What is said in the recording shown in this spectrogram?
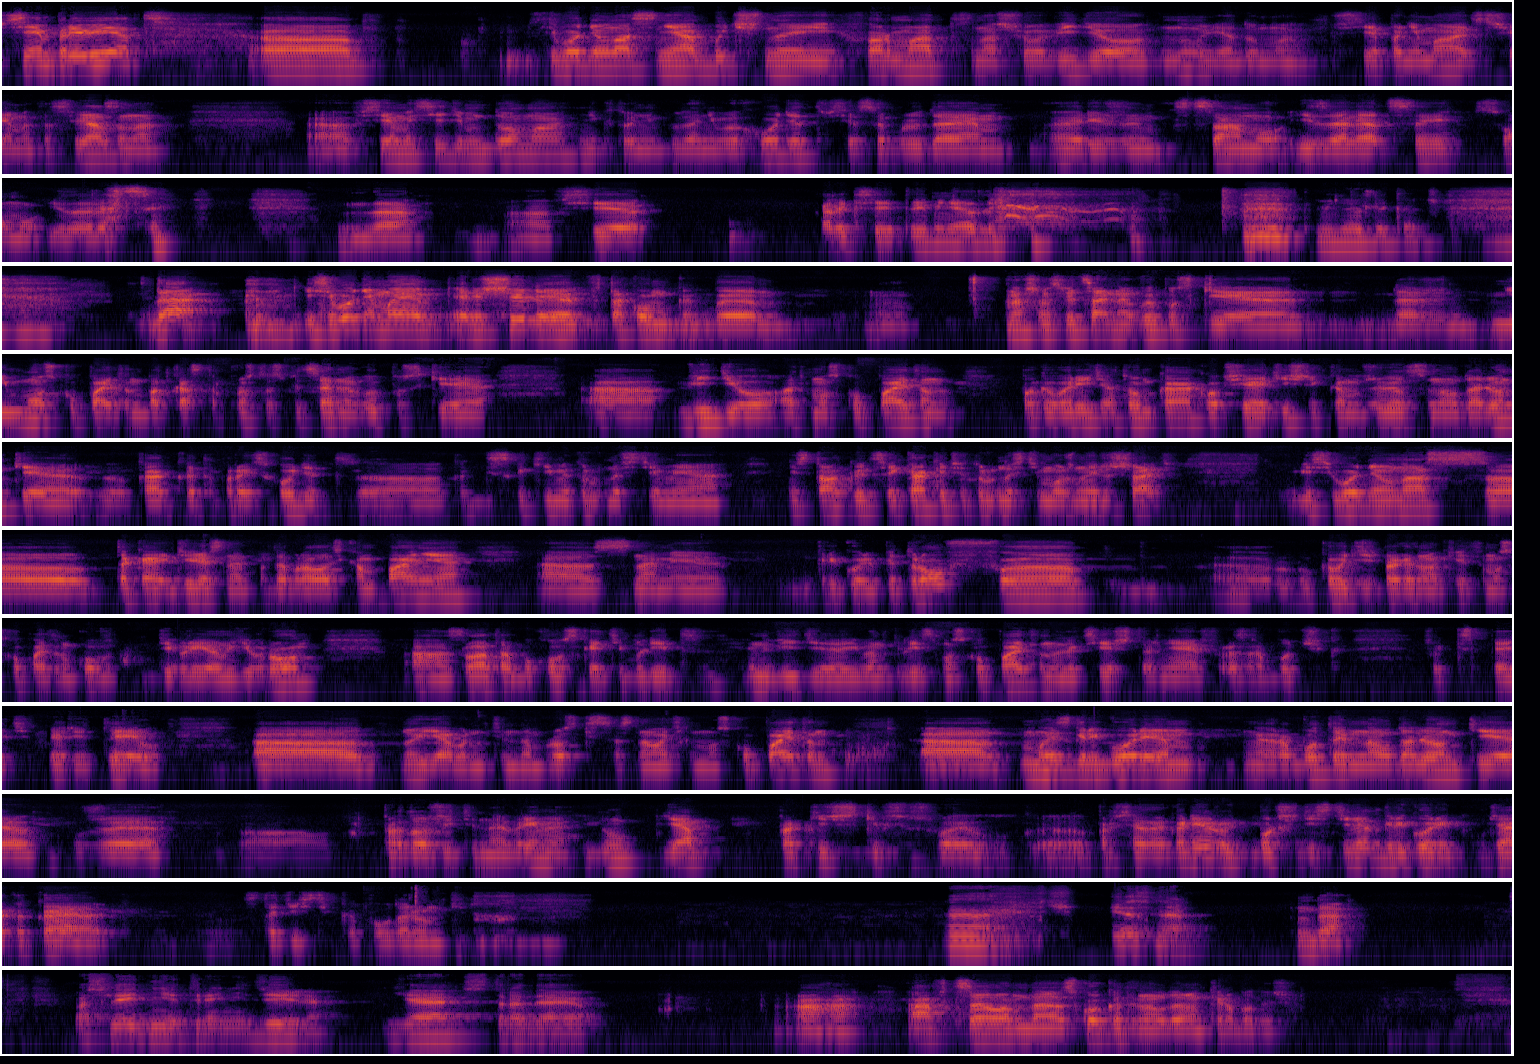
Всем привет! А, сегодня у нас необычный формат нашего видео. Ну, я думаю, все понимают, с чем это связано. А, все мы сидим дома, никто никуда не выходит, все соблюдаем режим самоизоляции, самоизоляции. Да, а, все... Алексей, ты меня, ты меня отвлекаешь. Да, и сегодня мы решили в таком как бы нашем специальном выпуске, даже не Moscow Python подкаста, а просто специальном выпуске а, видео от Moscow Python, поговорить о том, как вообще айтишникам живется на удаленке, как это происходит, а, как, с какими трудностями не сталкиваются и как эти трудности можно решать. И сегодня у нас а, такая интересная подобралась компания. А, с нами Григорий Петров, а, руководитель программы Creative Moscow Python Code Девриэл Еврон, а, Злата Буховская, тимлид NVIDIA, евангелист Moscow Python, Алексей Штерняев, разработчик FX5 Retail. А, ну и я, Валентин Домбровский, основатель Moscow Python. А, мы с Григорием работаем на удаленке уже продолжительное время. Ну, я практически всю свою э, профессиональную карьеру, больше 10 лет. Григорий, у тебя какая статистика по удаленке? Честно? Да. Последние три недели я страдаю. Ага. А в целом, да, сколько ты на удаленке работаешь?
